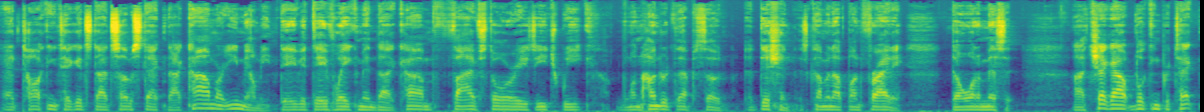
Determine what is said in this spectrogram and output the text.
at talkingtickets.substack.com or email me, dave davewakeman.com. Five stories each week. 100th episode edition is coming up on Friday. Don't want to miss it. Uh, check out Booking Protect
